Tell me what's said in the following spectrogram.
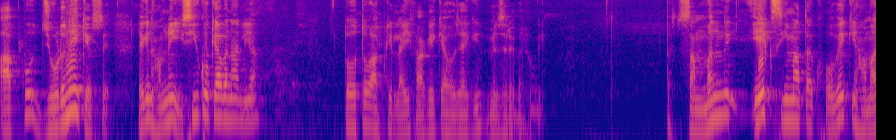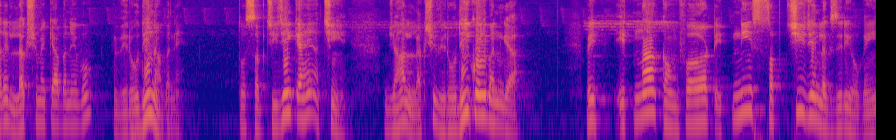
आपको जोड़ने के उससे। लेकिन हमने इसी को क्या बना लिया? तो तो आपकी लाइफ आगे क्या हो जाएगी? मिजरेबल होगी। संबंध एक सीमा तक होवे कि हमारे लक्ष्य में क्या बने, वो विरोधी ना बने। तो सब चीज़ें क्या हैं? अच्छी हैं। जहाँ लक्ष्य विरोधी कोई बन गया, भाई, इतना कंफर्ट इतनी सब चीज़ें लग्जरी हो गई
